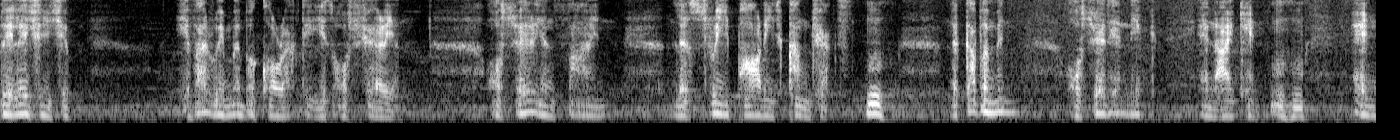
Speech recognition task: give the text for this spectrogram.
relationship, if I remember correctly, is Australian. Australian signed the three parties contracts. Hmm. The government, Australian NIC, and ICANN. Mm-hmm. And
